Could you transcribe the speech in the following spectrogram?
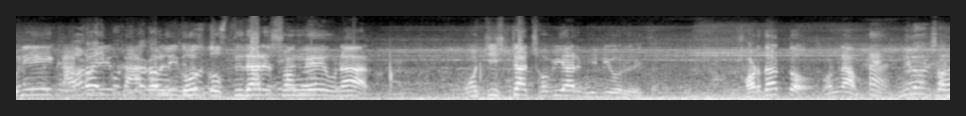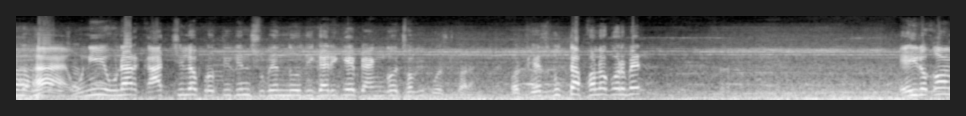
উনি কাকলি কাকলি ঘোষ দস্তিদারের সঙ্গে উনার পঁচিশটা ছবি আর ভিডিও রয়েছে। সর্দার তো ওর নাম? হ্যাঁ উনি উনার কাজ ছিল প্রতিদিন শুভেন্দু অধিকারীকে ব্যঙ্গ ছবি পোস্ট করা। ওর ফেসবুকটা ফলো করবেন। এই রকম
